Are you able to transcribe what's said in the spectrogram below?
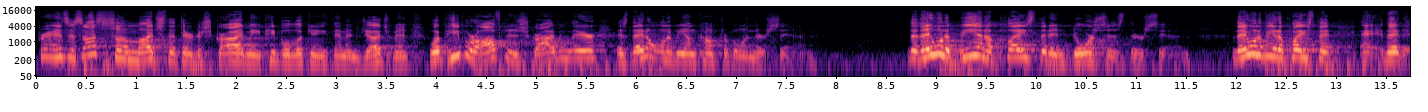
Friends, it's not so much that they're describing people looking at them in judgment. What people are often describing there is they don't want to be uncomfortable in their sin. That they want to be in a place that endorses their sin. They want to be in a place that, that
